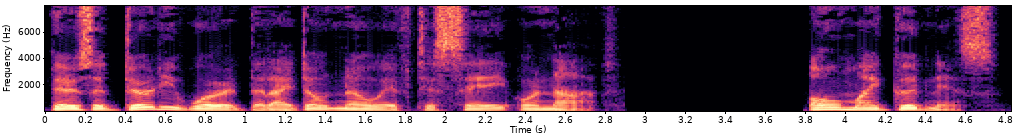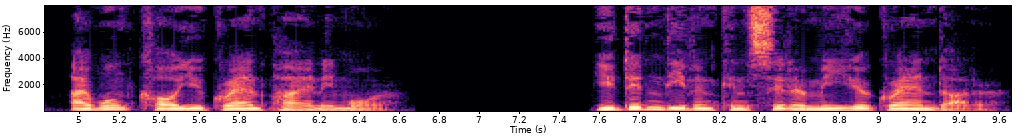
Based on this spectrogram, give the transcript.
There's a dirty word that I don't know if to say or not. Oh my goodness, I won't call you grandpa anymore. You didn't even consider me your granddaughter.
